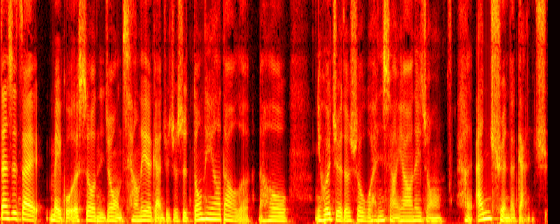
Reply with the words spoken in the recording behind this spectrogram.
但是在美国的时候，你这种强烈的感觉就是冬天要到了，然后你会觉得说我很想要那种很安全的感觉。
